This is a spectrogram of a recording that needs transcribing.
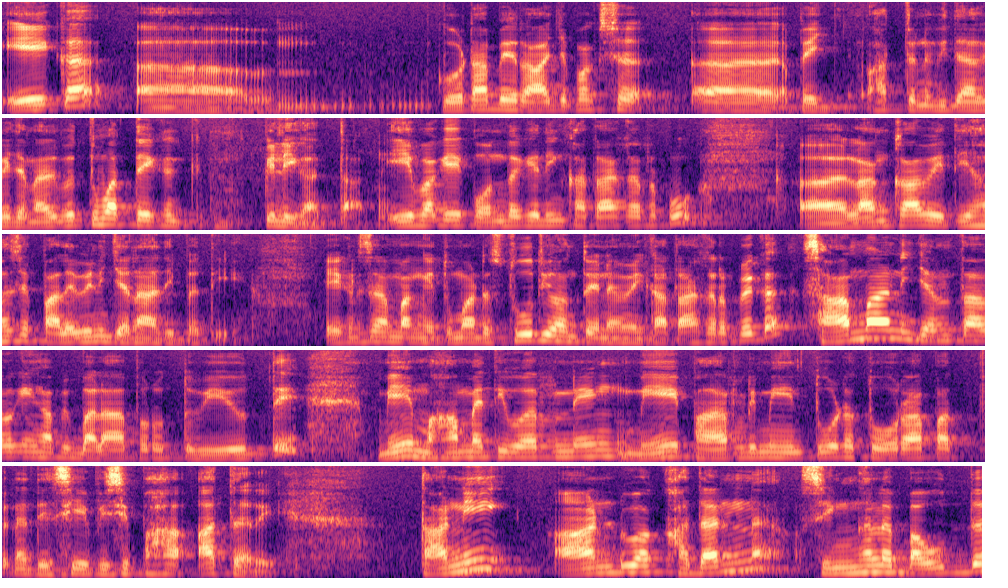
ඒක ගෝටාබේ රාජපක්ෂ අ, අපේ හත්වන විදාගේ ජනාධිපතිතුමත් ඒක පිළිගත්තා. ඒ වගේ කොන්ද කෙලින් කතා කරපු අ, ලංකාවේ ඉතිහාසයේ පළවෙනි ජනාධිපති. ඒක නිසා මම එතුමාට ස්තුතිවන්ත වෙනවා මේ කතා කරපු එක. සාමාන්‍ය ජනතාවගෙන් අපි බලාපොරොත්තු විය යුත්තේ මේ මහමැතිවරණයෙන් මේ පාර්ලිමේන්තුවට තෝරාපත් වෙන 225 අතරේ තනි ආණ්ඩුවක් හදන්න සිංහල බෞද්ධ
